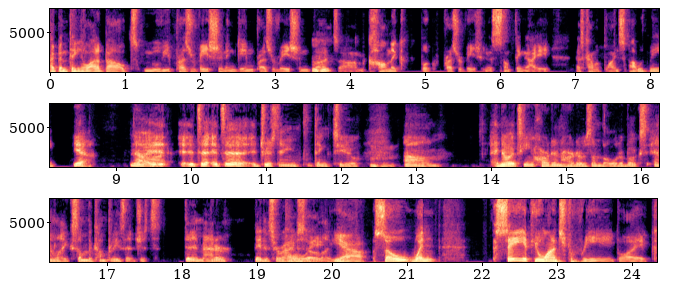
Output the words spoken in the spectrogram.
i've been thinking a lot about movie preservation and game preservation Mhm. but um comic book preservation is something i that's kind of a blind spot with me Yeah. No, it, it's a it's a interesting thing too. hmm Um I know it's getting harder and harder with some of the older books and like some of the companies that just didn't matter. They didn't survive. So like yeah. So when say if you wanted to read like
